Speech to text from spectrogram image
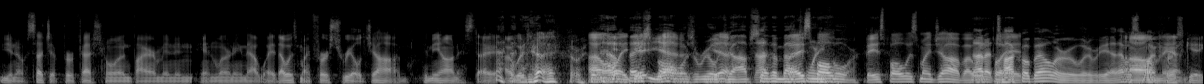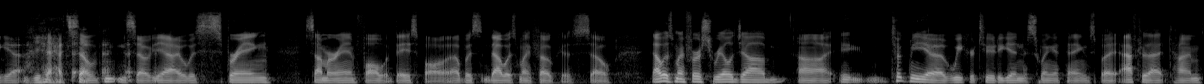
you know such a professional environment and, and learning that way. That was my first real job, to be honest. I, I would uh, all I baseball did, yeah, was a real yeah. job. Seven by baseball, twenty four. Baseball was my job. I Not would at play Taco it. Bell or whatever. Yeah, that was Oh, my man. first gig. Yeah. Yeah. So so yeah, it was spring, summer, and fall with baseball. That was that was my focus. So that was my first real job. Uh, it took me a week or two to get in the swing of things, but after that time,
